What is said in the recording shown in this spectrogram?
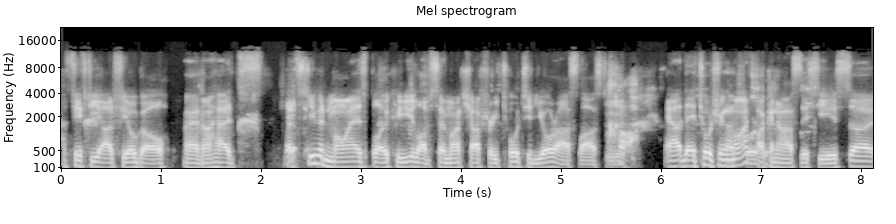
a 50 yard field goal. And I had that stupid Myers bloke who you love so much after he tortured your ass last year out there torturing my fucking ass this year. So,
